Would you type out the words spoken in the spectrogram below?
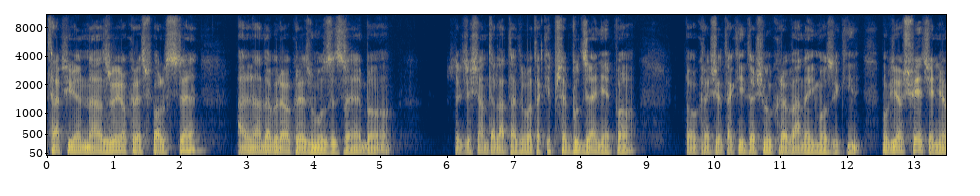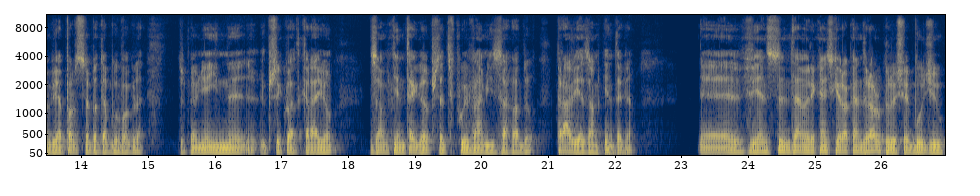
trafiłem na zły okres w Polsce, ale na dobry okres w muzyce, bo 60. lata to było takie przebudzenie po, po okresie takiej dość lukrowanej muzyki. Mówię o świecie, nie mówię o Polsce, bo to był w ogóle zupełnie inny przykład kraju zamkniętego przed wpływami z zachodu, prawie zamkniętego. E, więc ten amerykański rock and roll, który się budził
